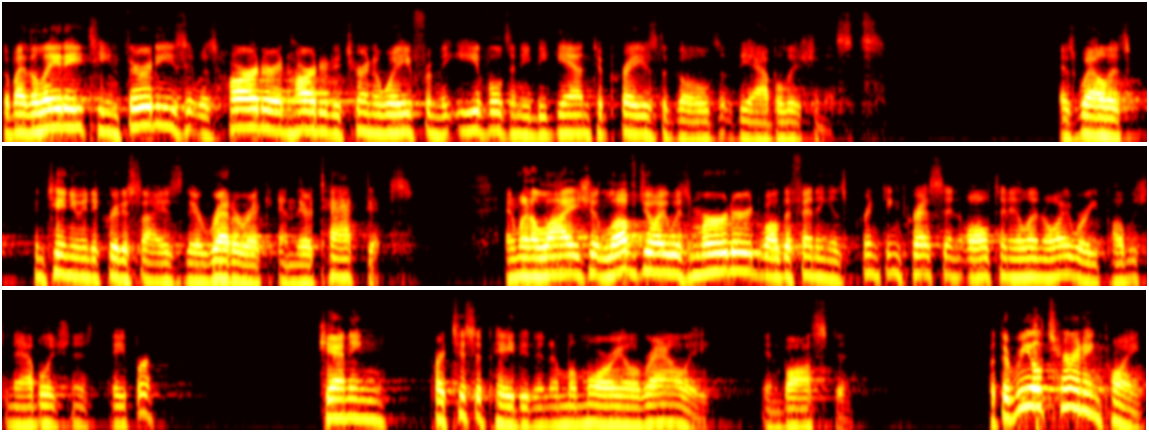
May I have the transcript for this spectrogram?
So by the late 1830s, it was harder and harder to turn away from the evils, and he began to praise the goals of the abolitionists, as well as continuing to criticize their rhetoric and their tactics. And when Elijah Lovejoy was murdered while defending his printing press in Alton, Illinois, where he published an abolitionist paper, Channing participated in a memorial rally in Boston. But the real turning point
